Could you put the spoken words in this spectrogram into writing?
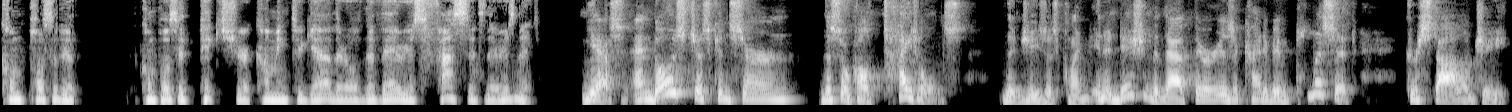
composite composite picture coming together of the various facets there, isn't it? Yes, and those just concern the so-called titles that Jesus claimed. In addition to that, there is a kind of implicit Christology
